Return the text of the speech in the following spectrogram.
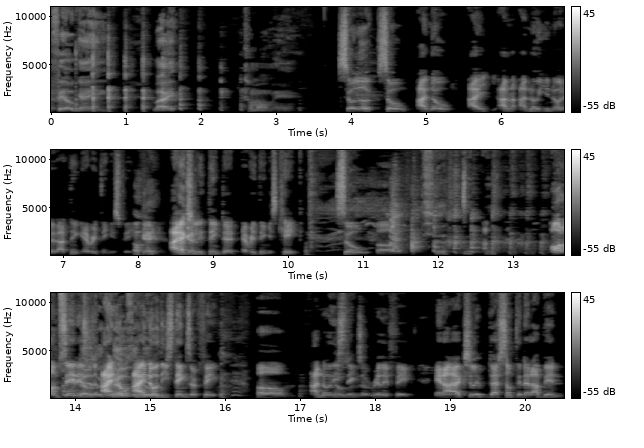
NFL game. Like, come on, man. so look. So I know. I I don't. I know you know that I think everything is fake. okay. I okay. actually think that everything is cake. So um, all I'm saying is, is a- I know I know one. these things are fake. Um, I know these was a- things are really fake, and I actually that's something that I've been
